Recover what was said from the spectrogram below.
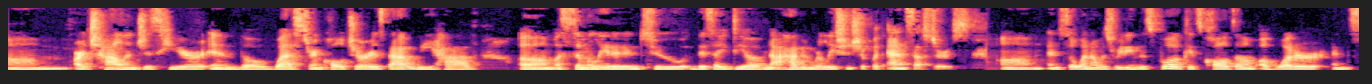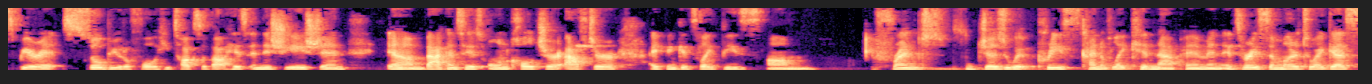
um, our challenges here in the Western culture is that we have um, assimilated into this idea of not having relationship with ancestors. Um, and so when I was reading this book, it's called um, Of Water and Spirit. So beautiful. He talks about his initiation um, back into his own culture after I think it's like these um, French Jesuit priests kind of like kidnap him. And it's very similar to, I guess,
